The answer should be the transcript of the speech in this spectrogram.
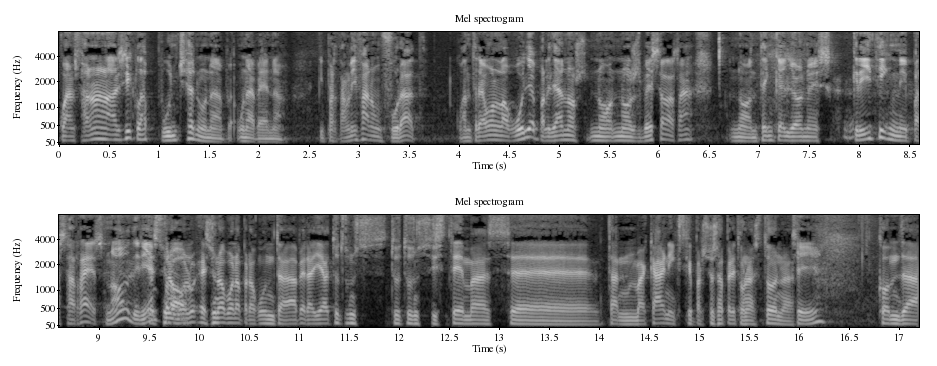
Quan es fan una anàlisi, clar, punxen una, una vena. I per tant li fan un forat. Quan treuen l'agulla, per allà no, no, no es vessa la sang. No, entenc que allò no és crític ni passa res, no? Diríem, És una, però... és una bona pregunta. A veure, hi ha tots uns, tots uns sistemes eh, tan mecànics que per això s'apreta una estona, Sí. com, de,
